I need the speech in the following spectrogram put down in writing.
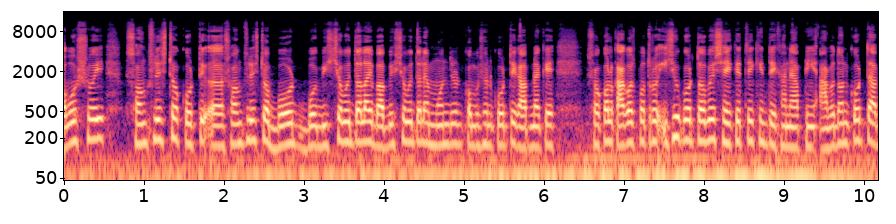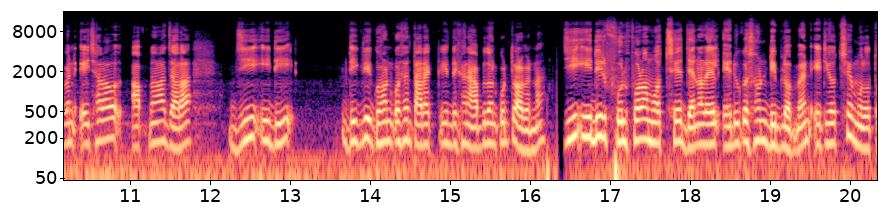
অবশ্যই সংশ্লিষ্ট কর্তৃক সংশ্লিষ্ট বোর্ড বিশ্ববিদ্যালয় বা বিশ্ববিদ্যালয় মঞ্জুর কমিশন কর্তৃক আপনাকে সকল কাগজপত্র ইস্যু করতে হবে। সেই ক্ষেত্রে কিন্তু এখানে আপনি আবেদন করতে পারবেন। এছাড়াও আপনারা যারা জিইডি ডিগ্রি গ্রহণ করেছেন, তারা কিন্তু এখানে আবেদন করতে পারবেন না। জিইডির ফুল ফর্ম হচ্ছে জেনারেল এডুকেশন ডেভেলপমেন্ট এটি হচ্ছে মূলত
